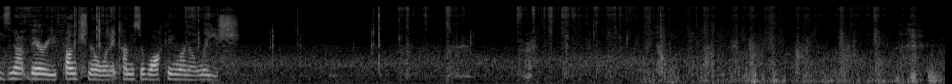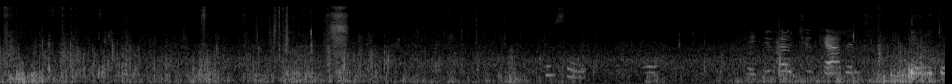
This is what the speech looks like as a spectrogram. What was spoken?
Rocky's not very functional when it comes to walking on a leash. Who's that? They do have two cabins. Yeah, we do.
